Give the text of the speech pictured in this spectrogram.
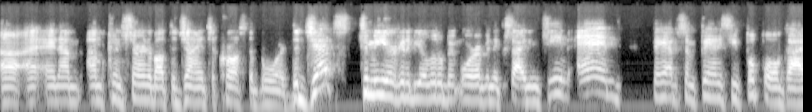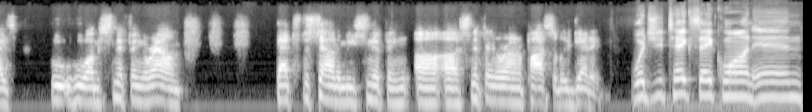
uh, and I'm I'm concerned about the Giants across the board. The Jets, to me, are going to be a little bit more of an exciting team, and they have some fantasy football guys who who I'm sniffing around. That's the sound of me sniffing, uh, uh, sniffing around and possibly getting. Would you take Saquon in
